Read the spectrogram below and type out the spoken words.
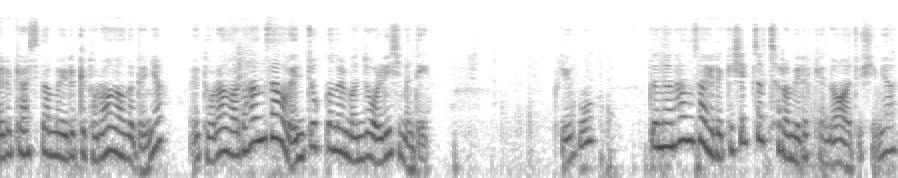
이렇게 하시다 보면 이렇게 돌아가거든요. 예, 돌아가도 항상 왼쪽 끈을 먼저 올리시면 돼요. 그리고 끈은 항상 이렇게 십자처럼 이렇게 넣어주시면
